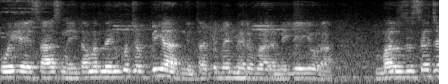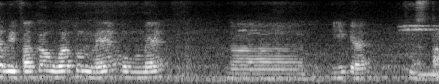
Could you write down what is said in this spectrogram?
कोई एहसास नहीं था। मतलब इनको जब भी याद नहीं था कि भाई मेरे बारे में यही हो रहा। मर्ज से जब इफाका हुआ तो मैं मैं आ, ये क्या है? मुस्ता।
